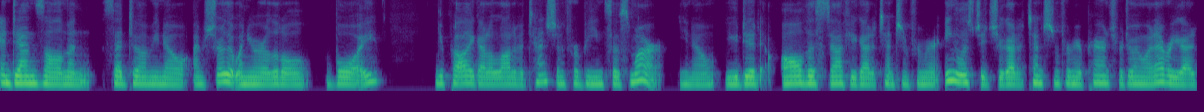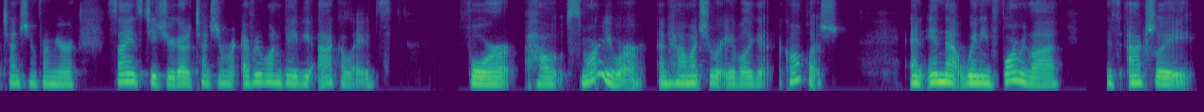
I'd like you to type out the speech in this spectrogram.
And Dan Sullivan said to him, "You know, I'm sure that when you were a little boy, you probably got a lot of attention for being so smart. You know, you did all this stuff. You got attention from your English teacher, you got attention from your parents for doing whatever, you got attention from your science teacher, you got attention from everyone gave you accolades for how smart you were and how much you were able to get accomplished. And in that winning formula is actually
